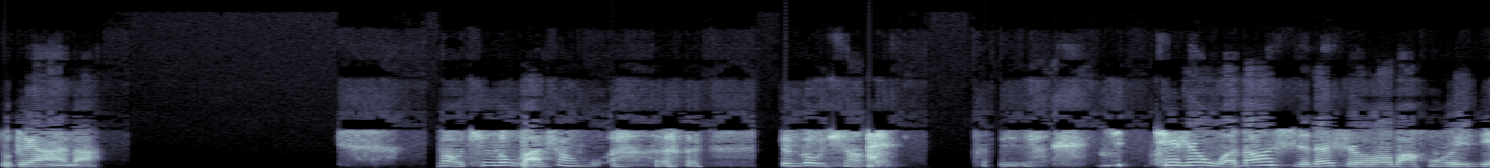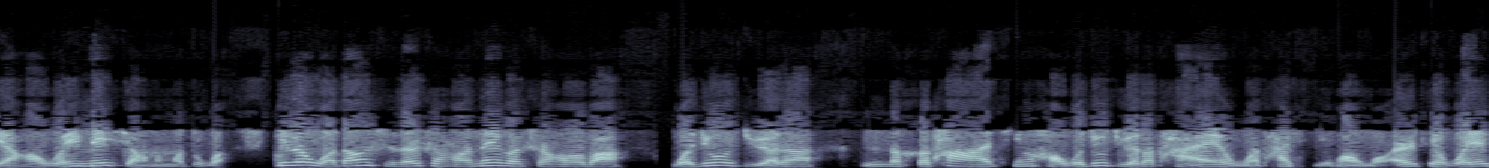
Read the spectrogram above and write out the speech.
就这样的。那我听着我都上火，真够呛。其实我当时的时候吧，红瑞姐哈，我也没想那么多，因为我当时的时候，那个时候吧，我就觉得嗯和他挺好，我就觉得他爱我，他喜欢我，而且我也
